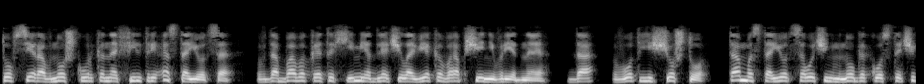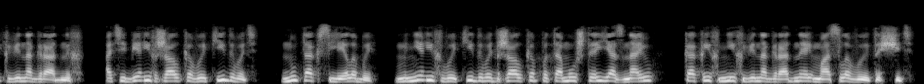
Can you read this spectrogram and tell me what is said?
то все равно шкурка на фильтре остается. Вдобавок эта химия для человека вообще не вредная. Да, вот еще что, там остается очень много косточек виноградных, а тебе их жалко выкидывать, ну так съела бы. Мне их выкидывать жалко, потому что я знаю, как их них виноградное масло вытащить.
